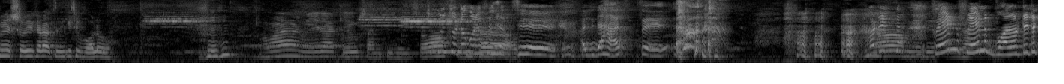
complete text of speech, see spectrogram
মেয়ের শরীর খারাপ তুমি কিছু বলো? আমার মেয়েরা কেউ শান্তি নেই সব ছোট করে। ফেলেছে। আর দিদা হাসছে। ফ্রেন্ড ফ্রেন্ড বলো তো এটা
